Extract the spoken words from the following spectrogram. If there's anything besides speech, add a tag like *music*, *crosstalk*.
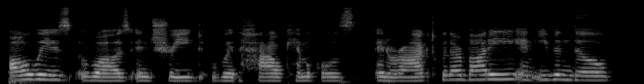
always was intrigued with how chemicals interact with our body. And even though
